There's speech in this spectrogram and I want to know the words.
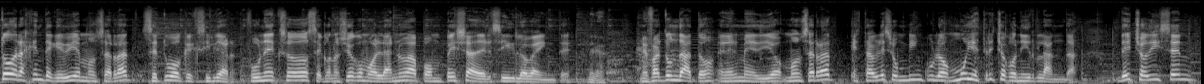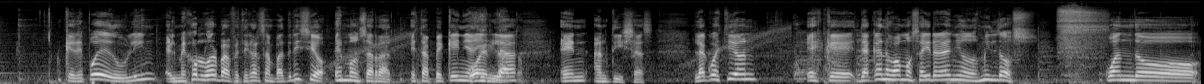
toda la gente que vivía en Montserrat se tuvo que exiliar. Fue un éxodo, se conoció como la nueva Pompeya del siglo XX. Mira. Me falta un dato en el medio. Montserrat establece un vínculo muy estrecho con Irlanda. De hecho, dicen que después de Dublín, el mejor lugar para festejar San Patricio es Montserrat, esta pequeña Buen isla dato. en Antillas. La cuestión es que de acá nos vamos a ir al año 2002, cuando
